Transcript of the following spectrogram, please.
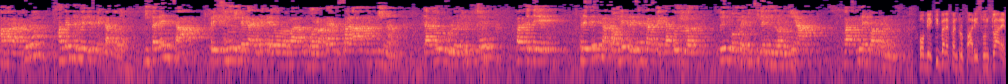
aparatură, avem nevoie de spectatori. Diferența presiunii pe care fetele vor, vor avea cu sala argentină la Jocurile Olimpice față de prezența sau neprezența spectatorilor în competițiile din România va spune foarte mult. Obiectivele pentru Paris sunt clare.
